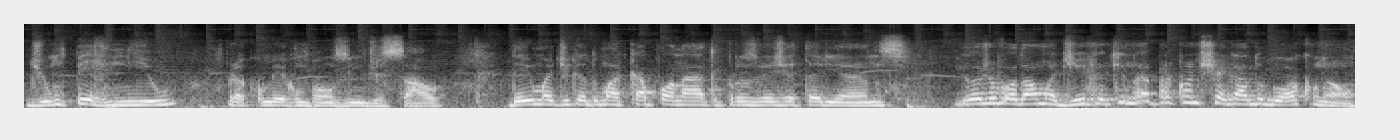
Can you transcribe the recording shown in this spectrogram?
de um pernil para comer com pãozinho de sal. Dei uma dica de uma caponata para os vegetarianos. E hoje eu vou dar uma dica que não é para quando chegar do bloco não,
